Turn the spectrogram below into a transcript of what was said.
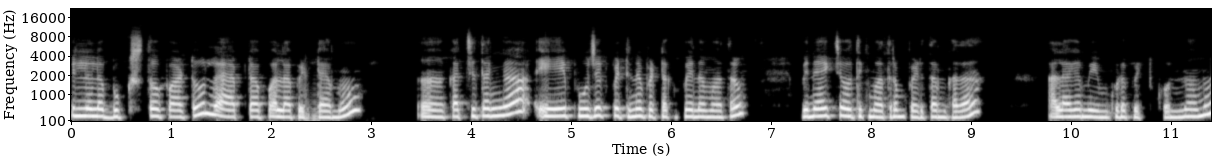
పిల్లల బుక్స్తో పాటు ల్యాప్టాప్ అలా పెట్టాము. ఖచ్చితంగా ఏ పూజకు పెట్టినా పెట్టకపోయినా మాత్రం వినాయక చవితికి మాత్రం పెడతాం కదా. అలాగే మేము కూడా పెట్టుకున్నాము.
